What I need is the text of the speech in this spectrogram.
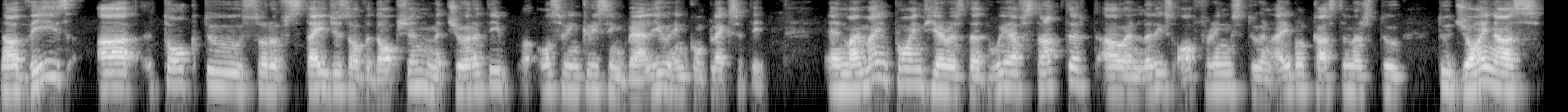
Now, these uh, talk to sort of stages of adoption, maturity, also increasing value and complexity. And my main point here is that we have structured our analytics offerings to enable customers to to join us,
